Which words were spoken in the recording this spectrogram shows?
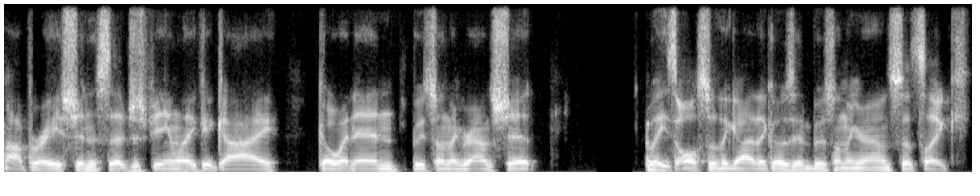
operation instead of just being like a guy going in boots on the ground shit but he's also the guy that goes in boots on the ground so it's like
